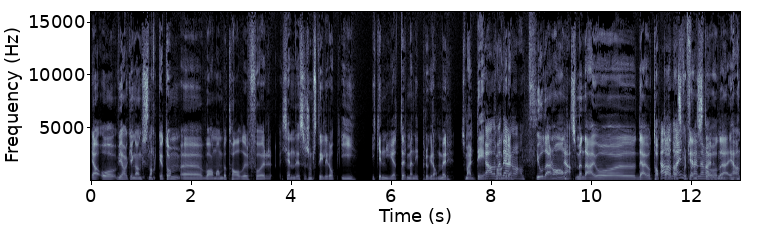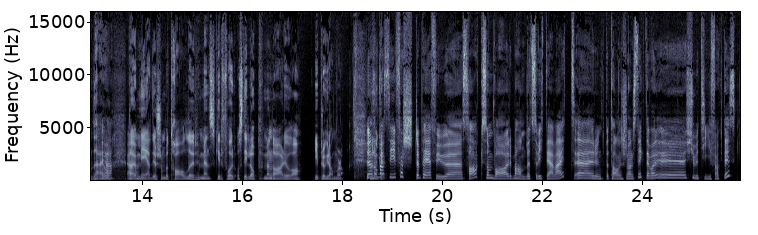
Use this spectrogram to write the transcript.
Ja, og vi har ikke engang snakket om uh, hva man betaler for kjendiser som stiller opp i ikke nyheter, men i programmer. Som er Ja, men det er noe annet. Jo, det er noe annet, men det er jo, det er jo tapt Ja, arbeidsfortjeneste. Og det ja, det er jo, Ja, det er jo medier som betaler mennesker for å stille opp, men da er det jo da i programmer, da. Du, jeg Men skal ok. bare si Første PFU-sak som var behandlet, så vidt jeg veit, rundt betalingsjournalistikk, det var i 2010, faktisk.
